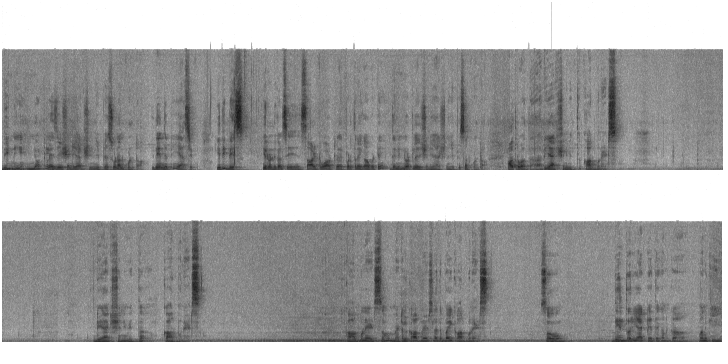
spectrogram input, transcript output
దీన్ని న్యూట్రలైజేషన్ రియాక్షన్ అని చెప్పేసి కూడా అనుకుంటాం. ఇదేంటంటే యాసిడ్. ఇది బేస్. ఈ రెండు కలిసి సాల్ట్ వాటర్ ఏర్పడుతున్నాయి కాబట్టి దీన్ని న్యూట్రలైజేషన్ రియాక్షన్ అని చెప్పేసి అనుకుంటాం. ఆ తర్వాత reaction with carbonates. Reaction with carbonates. Carbonates metal carbonates లేదా బైకార్బోనేట్స్. సో దీంతో రియాక్ట్ అయితే కనుక మనకి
